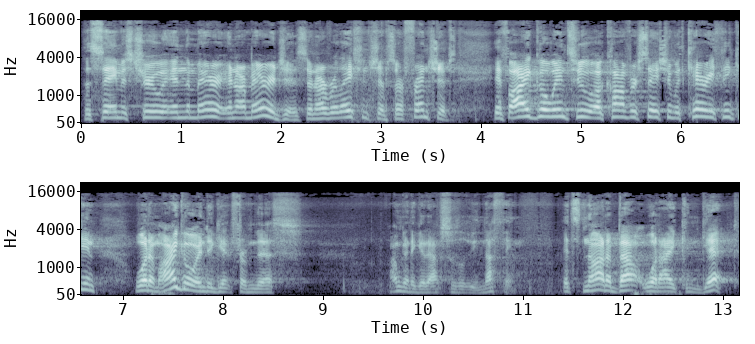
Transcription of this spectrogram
The same is true in, the mar- in our marriages, in our relationships, our friendships. If I go into a conversation with Carrie thinking, what am I going to get from this? I'm going to get absolutely nothing. It's not about what I can get.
